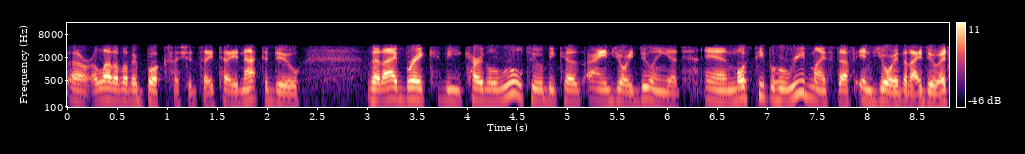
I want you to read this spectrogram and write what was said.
or a lot of other books, I should say, tell you not to do. That I break the cardinal rule to because I enjoy doing it, and most people who read my stuff enjoy that I do it.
